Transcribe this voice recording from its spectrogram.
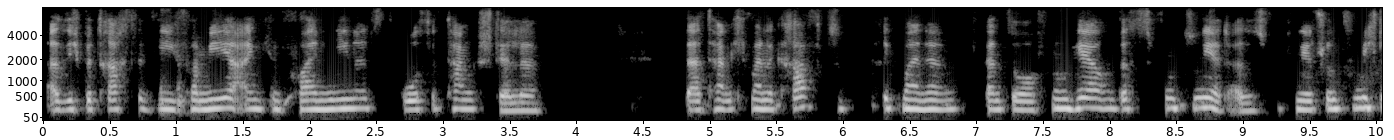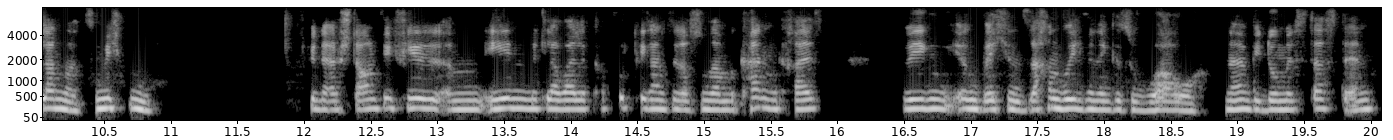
Also ich betrachte die Familie eigentlich und vor allem ihn als große Tankstelle. Da tanke ich meine Kraft, kriege meine ganze Hoffnung her und das funktioniert. Also es funktioniert schon ziemlich lange, ziemlich gut. Ich bin erstaunt, wie viele ähm, Ehen mittlerweile kaputt gegangen sind aus unserem Bekanntenkreis wegen irgendwelchen Sachen, wo ich mir denke, so wow, ne, wie dumm ist das denn?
